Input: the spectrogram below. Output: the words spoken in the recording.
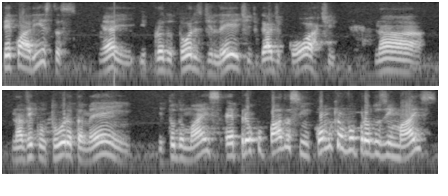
pecuaristas né, e, e produtores de leite, de gado de corte, na, na avicultura também, e tudo mais, é preocupado assim, como que eu vou produzir mais,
